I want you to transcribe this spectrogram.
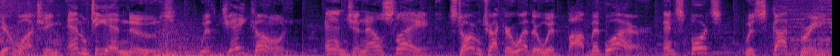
You're watching MTN News with Jay Cohn and Jeanelle Slade. Storm Tracker weather with Bob McGuire and sports with Scott Green.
